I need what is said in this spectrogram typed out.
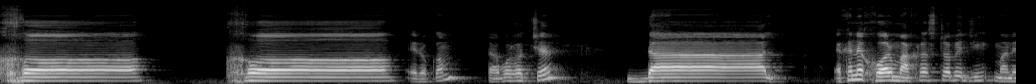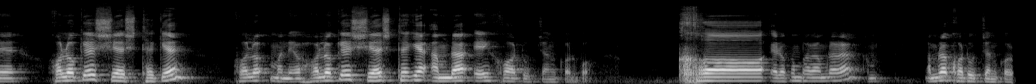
খ খ এরকম, তারপর হচ্ছে ডাল এখানে খর মাখরাজটা হবে জি মানে হলকের শেষ থেকে হল মানে হলকের শেষ থেকে আমরা এই খট উচ্চারণ করব। খ, এরকমভাবে আমরা আমরা খট উচ্চারণ করব।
